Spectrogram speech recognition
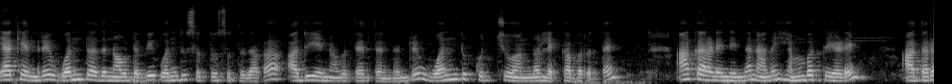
ಯಾಕೆಂದರೆ ಒಂದು ಅದು ನಾವು ಡಬ್ಬಿಗೆ ಒಂದು ಸುತ್ತು ಸುತ್ತಿದಾಗ ಅದು ಏನಾಗುತ್ತೆ ಅಂತಂತಂದರೆ ಒಂದು ಕುಚ್ಚು ಅನ್ನೋ ಲೆಕ್ಕ ಬರುತ್ತೆ. ಆ ಕಾರಣದಿಂದ ನಾನು ಎಂಬತ್ತು ಎಳೆ ಆ ಥರ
